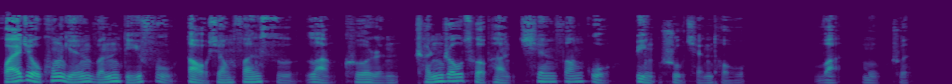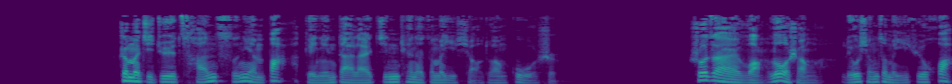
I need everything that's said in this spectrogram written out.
怀旧空吟闻笛赋，稻香翻似烂柯人。沉舟侧畔千帆过，病树前头万木春。这么几句残词念罢，给您带来今天的这么一小段故事。说在网络上啊，流行这么一句话，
